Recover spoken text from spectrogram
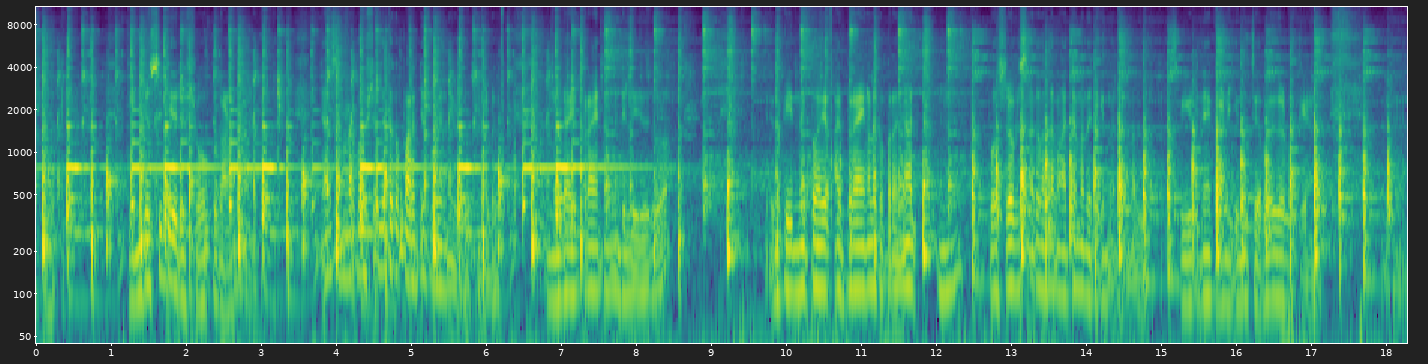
പോട്ടെ. ഒരു ഷോപ്പ് കാണാൻ ഞാൻ സന്ദർഭവശാൽ ഇതൊക്കെ പറഞ്ഞു പോയെന്നേ ഉള്ളൂ നിങ്ങൾ നിങ്ങളുടെ അഭിപ്രായം കമന്റിൽ എഴുതുക. ഇതൊക്കെ ഇന്നിപ്പോൾ അഭിപ്രായങ്ങളൊക്കെ പറഞ്ഞാൽ പോസ്റ്റ് ഓഫീസിനൊക്കെ നല്ല മാറ്റം വന്നിരിക്കുന്നുണ്ട്. നല്ല സ്പീഡിനെ കാണിക്കുന്ന ചിറകുകളൊക്കെയാണ്.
